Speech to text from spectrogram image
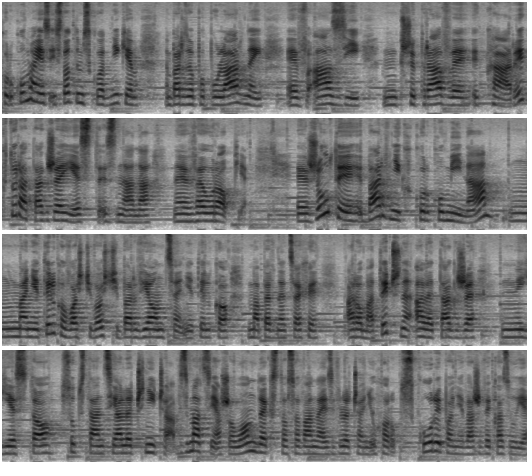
Kurkuma jest istotnym składnikiem bardzo popularnej w Azji przyprawy kary, która także jest znana w Europie. Żółty barwnik kurkumina mm, ma nie tylko właściwości barwiące, nie tylko ma pewne cechy aromatyczne, ale także mm, jest to substancja lecznicza. Wzmacnia żołądek, stosowana jest w leczeniu chorób skóry, ponieważ wykazuje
